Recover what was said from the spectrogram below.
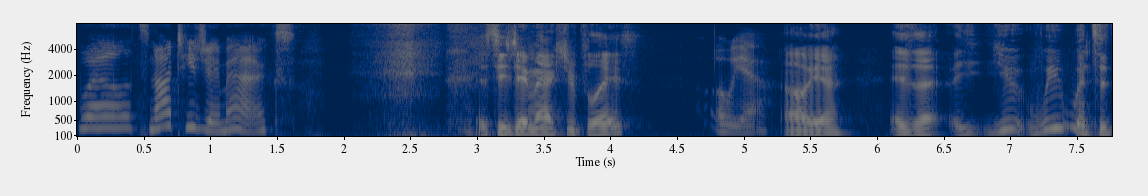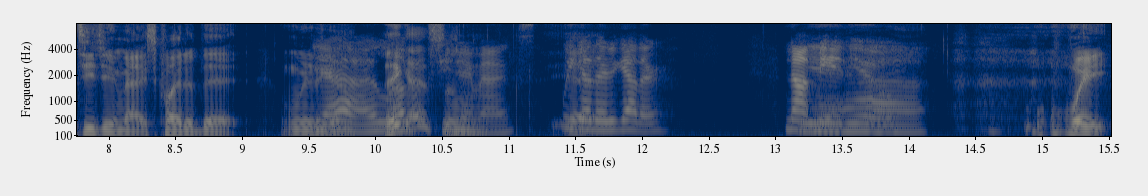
"Well, it's not TJ Maxx." Is TJ Maxx your place? Oh yeah. Oh yeah. Is that you? We went to TJ Maxx quite a bit when we were Yeah, I together. love They got TJ some- Maxx. We yeah. go there together. Not me and you. Wait,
